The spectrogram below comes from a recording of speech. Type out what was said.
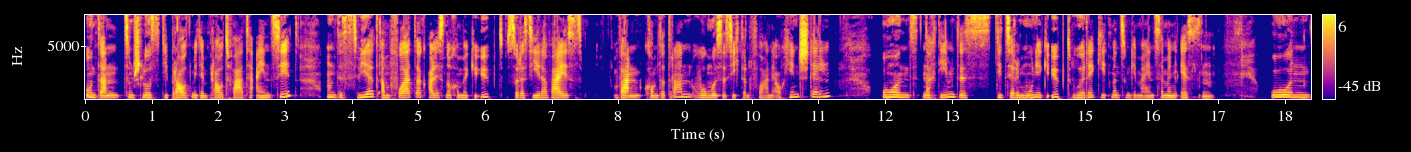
und dann zum Schluss die Braut mit dem Brautvater einzieht. Und es wird am Vortag alles noch einmal geübt, so dass jeder weiß, wann kommt er dran, wo muss er sich dann vorne auch hinstellen. Und nachdem das, die Zeremonie geübt wurde, geht man zum gemeinsamen Essen. Und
